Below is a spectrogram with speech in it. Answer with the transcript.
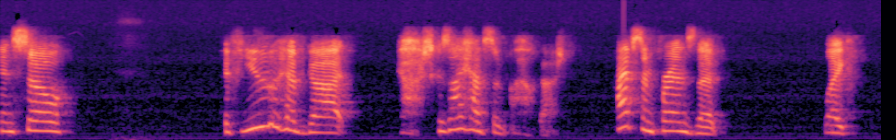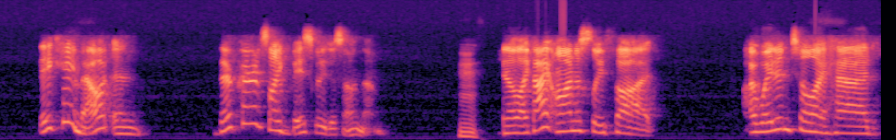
and so if you have got, gosh, because I have some, oh gosh, I have some friends that like they came out and their parents like basically disowned them. Hmm. You know, like I honestly thought I waited until I had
